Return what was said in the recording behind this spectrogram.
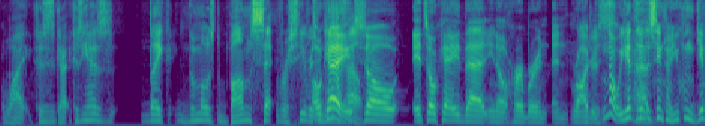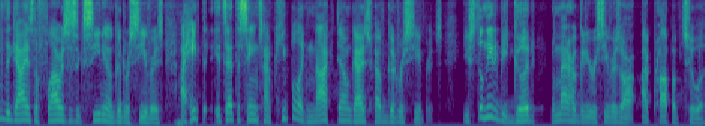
why? Because he's got because he has like the most bum set receivers. Okay, in the NFL. so it's okay that you know Herbert and, and Rodgers. No, you have to do at the same time. You can give the guys the flowers of succeeding on good receivers. I hate that it's at the same time. People like knock down guys who have good receivers. You still need to be good, no matter how good your receivers are. I prop up Tua.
